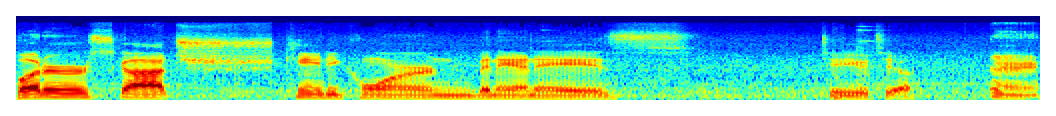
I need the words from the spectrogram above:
butterscotch, candy corn, bananas to you too. Hey,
